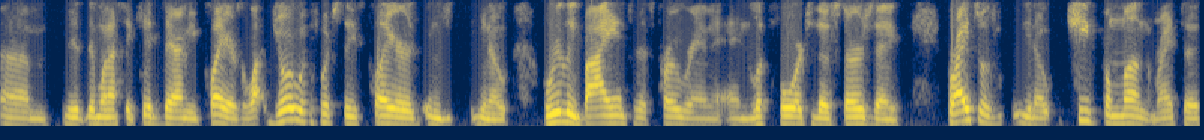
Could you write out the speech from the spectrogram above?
um, then when I say kids there, I mean players. A lot joy with which these players, in, you know, really buy into this program and look forward to those Thursdays. Bryce was, you know, chief among them, right? So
